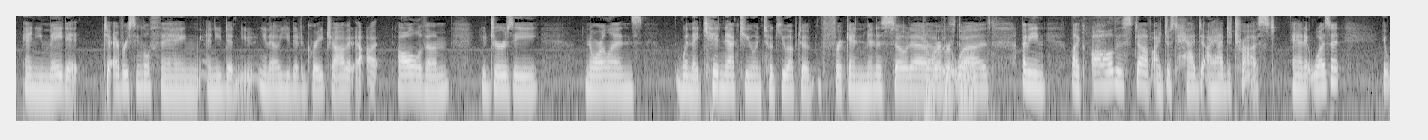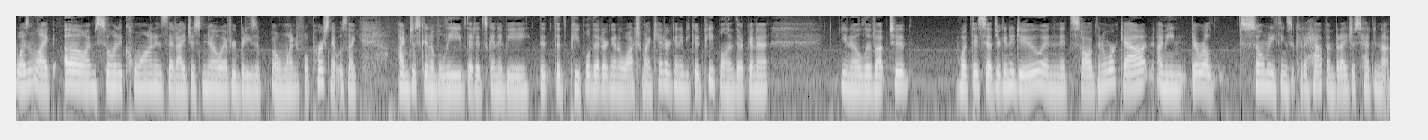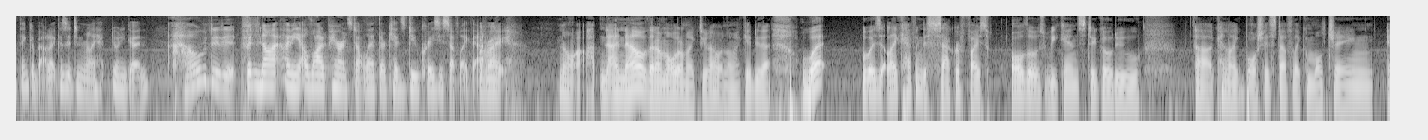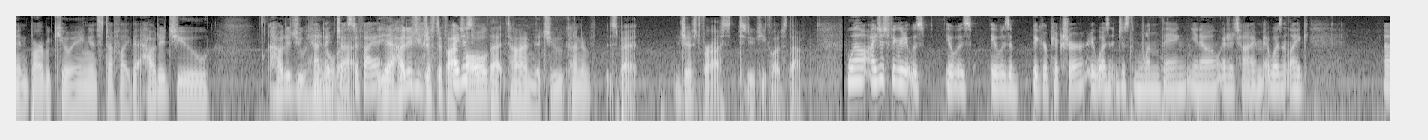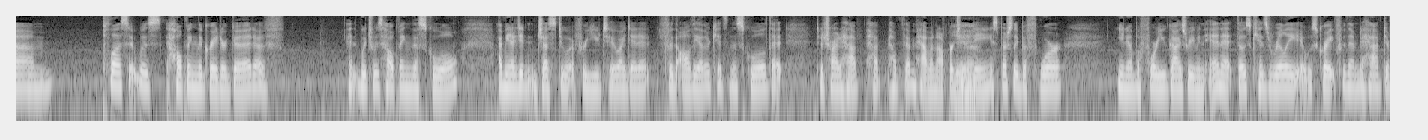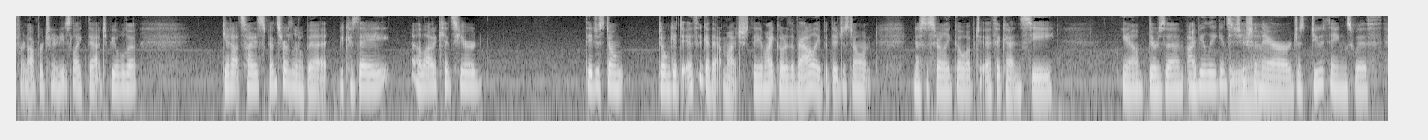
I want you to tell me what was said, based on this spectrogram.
and you made it to every single thing, and you did, you, you know, you did a great job at uh, all of them, New Jersey, New Orleans, when they kidnapped you and took you up to frickin' Minnesota That or wherever was it dope. was. I mean, like all this stuff, I just had to, I had to trust, and it wasn't it wasn't like, oh, I'm so into Kiwanis that I just know everybody's a, a wonderful person. It was like, I'm just going to believe that it's going to be that the people that are going to watch my kid are going to be good people and they're going to, you know, live up to what they said they're going to do and it's all going to work out. I mean, there were so many things that could have happened, but I just had to not think about it because it didn't really do any good. how did it? But not, I mean, a lot of parents don't let their kids do crazy stuff like that. right. No, I, now that I'm older, I'm like, dude, I wouldn't let my kid do that. What was it like having to sacrifice all those weekends to go to? Uh, kind of like bullshit stuff like mulching and barbecuing and stuff like that. How did you, how did you How did I handle that? justify it? Yeah, how did you justify just- all that time that you kind of spent just for us to do Key Club stuff? Well, I just figured it was it was it was a bigger picture. It wasn't just one thing, you know, at a time. It wasn't like um plus it was helping the greater good of which was helping the school. I mean, I didn't just do it for you two. I did it for the, all the other kids in the school that to try to have, have help them have an opportunity, especially before you know, before you guys were even in it. Those kids really it was great for them to have different opportunities like that to be able to get outside of Spencer a little bit because they a lot of kids here they just don't don't get to Ithaca that much. They might go to the valley, but they just don't necessarily go up to Ithaca and see you know, there's an Ivy League institution Yeah. there or just do things with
